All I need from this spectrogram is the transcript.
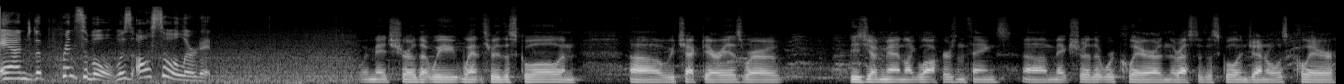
and the principal was also alerted. We made sure that we went through the school and uh, we checked areas where these young men like lockers and things, uh, make sure that we're clear and the rest of the school in general is clear.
